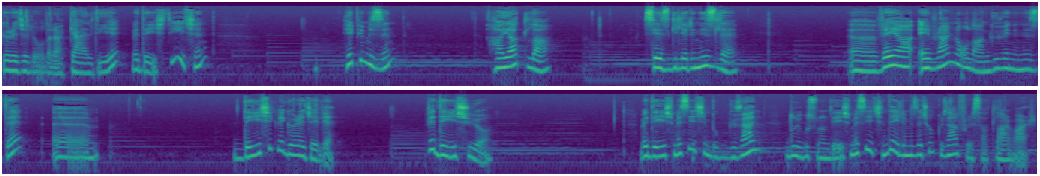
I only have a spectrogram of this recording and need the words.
göreceli olarak geldiği ve değiştiği için hepimizin hayatla, sezgilerinizle e, veya evrenle olan güveninizde e, değişik ve göreceli ve değişiyor. Ve değişmesi için bu güven duygusunun değişmesi için de elimizde çok güzel fırsatlar var.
